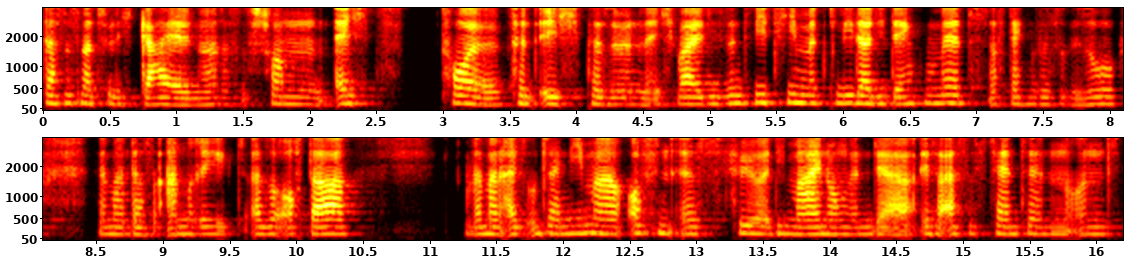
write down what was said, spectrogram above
das ist natürlich geil. Ne? Das ist schon echt toll, finde ich persönlich, weil die sind wie Teammitglieder, die denken mit. Das denken sie sowieso, wenn man das anregt. Also auch da, wenn man als Unternehmer offen ist für die Meinungen der Assistentin und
